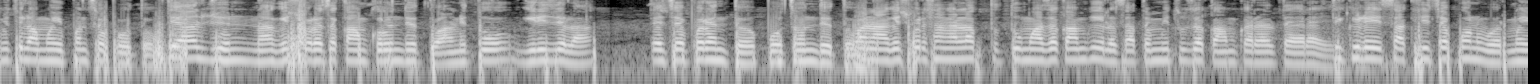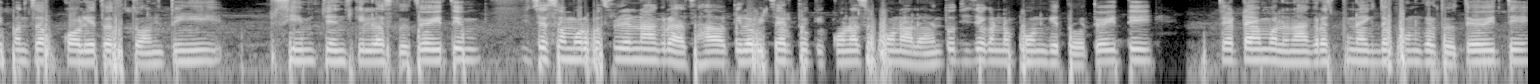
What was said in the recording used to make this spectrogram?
मी तुला मैपन सोपवतो. ते अर्जुन नागेश्वराचं काम करून देतो आणि तो गिरिजेला त्याच्यापर्यंत पोहोचवून देतो. पण नागेश्वर सांगायला लागतो तू माझं काम केलंस आता मी तुझं काम करायला तयार आहे. तिकडे साक्षीच्या फोनवर मैपनचा कॉल येत असतो आणि ती सिम चेंज केलं असतं. तो इथे तिच्या समोर बसलेला नागराज हा तिला विचारतो की कोणाचा फोन आला? आणि तो तिच्याकडनं फोन घेतो. तो इथे त्या टायमाला नागराज पुन्हा एकदा फोन करतो. तेव्हा इथे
